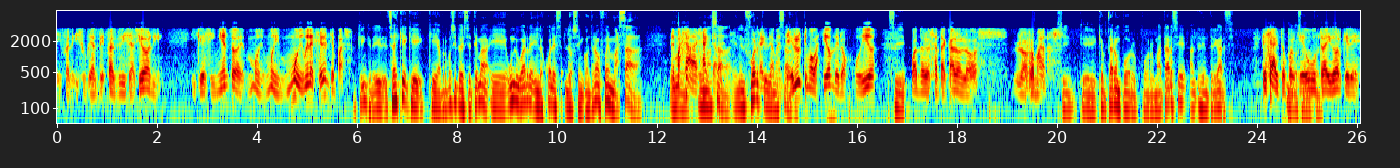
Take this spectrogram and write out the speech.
y, y su fer- fertilización y, y crecimiento es muy, muy, muy, un excelente paso. Qué increíble. ¿Sabes qué? Que, que a propósito de ese tema, eh, un lugar de- en los cuales los encontraron fue en Masada. En Masada, en exactamente. Masada, en el fuerte de Masada. el último bastión de los judíos Sí, cuando los atacaron los, los romanos. sí, que, que optaron por, por matarse antes de entregarse. Exacto, porque hubo un traidor que les,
